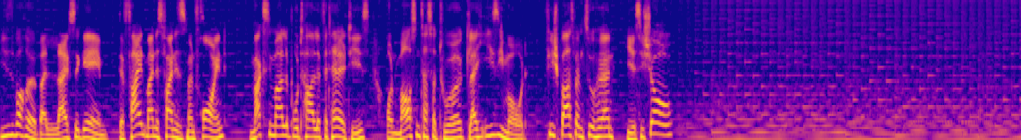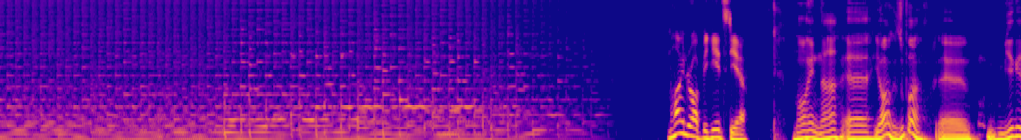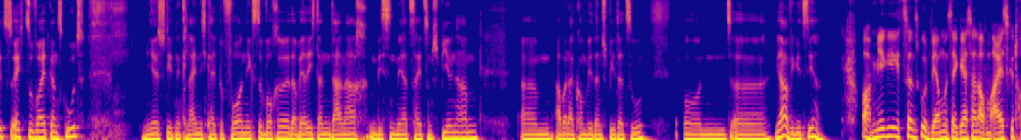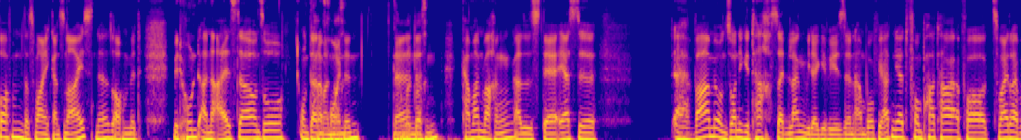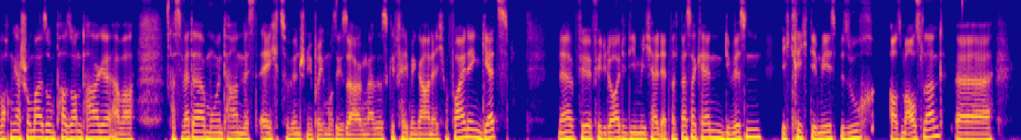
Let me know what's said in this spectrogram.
Diese Woche bei Life's a Game. Der Feind meines Feindes ist mein Freund. Maximale brutale Fatalities und Maus und Tastatur gleich Easy Mode. Viel Spaß beim Zuhören. Hier ist die Show. Moin Rob, wie geht's dir? Moin, na, äh, ja, super. Äh, mir geht's echt soweit ganz gut. Mir steht eine Kleinigkeit bevor nächste Woche. Da werde ich dann danach ein bisschen mehr Zeit zum Spielen haben. Ähm, aber da kommen wir dann später zu. Und äh, ja, wie geht's dir? Oh, mir geht's ganz gut. Wir haben uns ja gestern auf dem Eis getroffen. Das war eigentlich ganz nice. Ne? auch mit, mit Hund an der Alster und so und deiner Freundin. Machen. Kann ne? man machen. Kann man machen. Also es ist der erste äh, warme und sonnige Tag seit langem wieder gewesen in Hamburg. Wir hatten ja vor ein paar Tagen, vor zwei, drei Wochen ja schon mal so ein paar Sonntage, aber das Wetter momentan lässt echt zu wünschen übrig, muss ich sagen. Also es gefällt mir gar nicht. Und vor allen Dingen jetzt, ne, für, für die Leute, die mich halt etwas besser kennen, die wissen, ich kriege demnächst Besuch aus dem Ausland. Äh,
